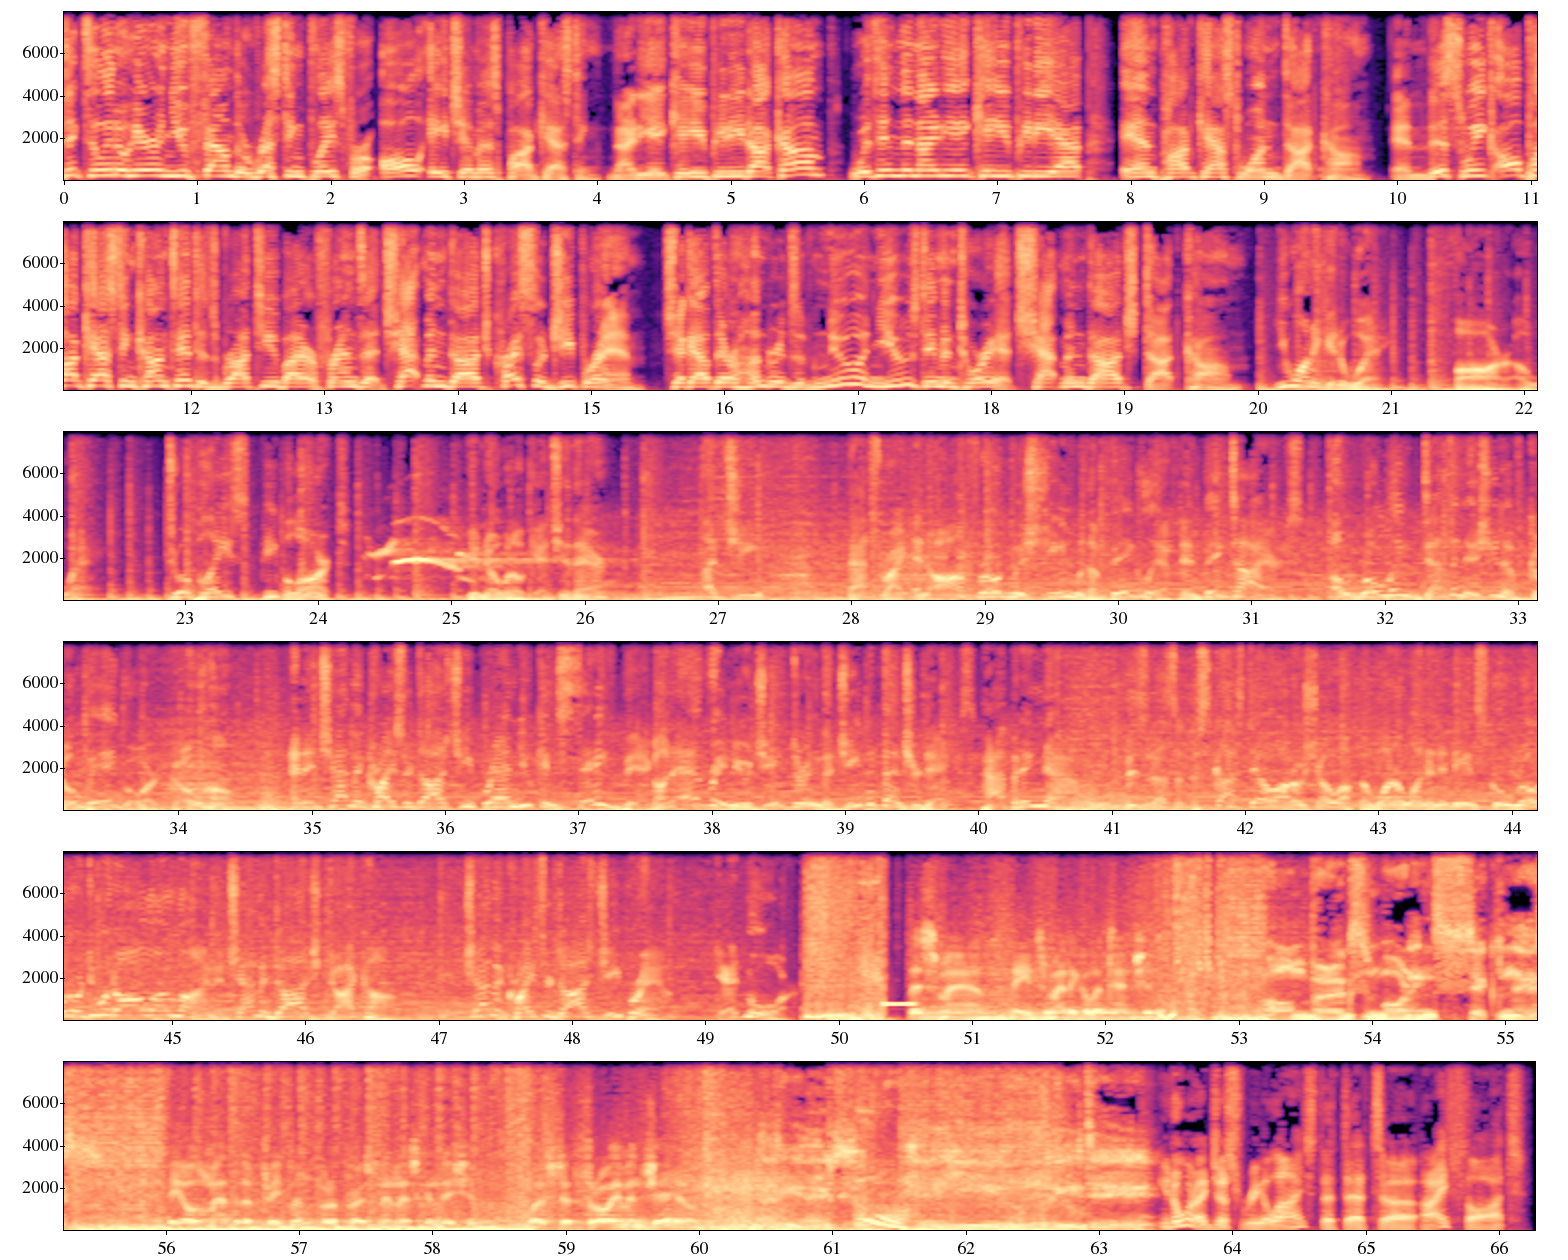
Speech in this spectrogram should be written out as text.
Dick Toledo here, and you've found the resting place for all HMS podcasting. 98kupd.com, within the 98kupd app, and podcast1.com. And this week, all podcasting content is brought to you by our friends at Chapman Dodge Chrysler Jeep Ram. Check out their hundreds of new and used inventory at chapmandodge.com. You want to get away, far away, to a place people aren't. You know what'll get you there? A Jeep. That's right, an off road machine with a big lift and big tires. A rolling definition of go big or go home. And at Chapman Chrysler Dodge Jeep Ram, you can save big on every new Jeep during the Jeep Adventure Days. Happening now. Visit us at the Scottsdale Auto Show off the 101 and Indian School Road or do it all online at ChapmanDodge.com. Chapman Chrysler Dodge Jeep Ram. Get more. This man needs medical attention. Holmberg's morning sickness. The old method of treatment for a person in this condition was to throw him in jail. 98 KUPD. You know what I just realized that that uh, I thought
